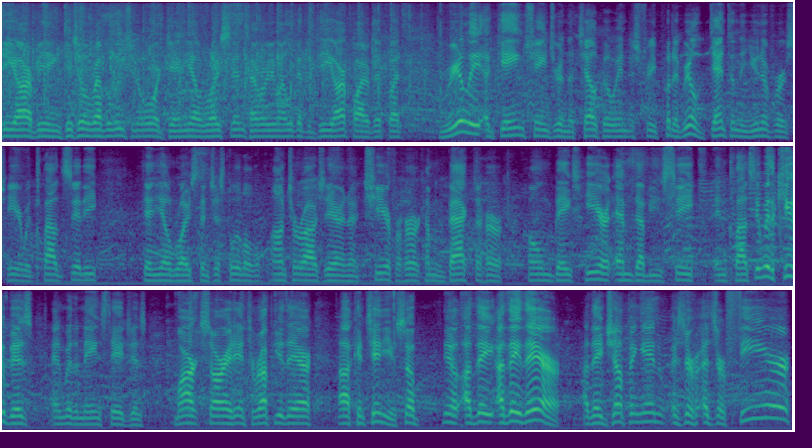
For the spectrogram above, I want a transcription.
DR being Digital Revolution or Danielle Royston, however you want to look at the DR part of it, but really a game changer in the telco industry, put a real dent in the universe here with Cloud City, Danielle Royston, just a little entourage there and a cheer for her coming back to her home base here at MWC in Cloud City, where theCUBE is and where the main stage is. Mark, sorry to interrupt you there. Uh, continue. So, you know, are they are they there? Are they jumping in? Is there is there fear?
